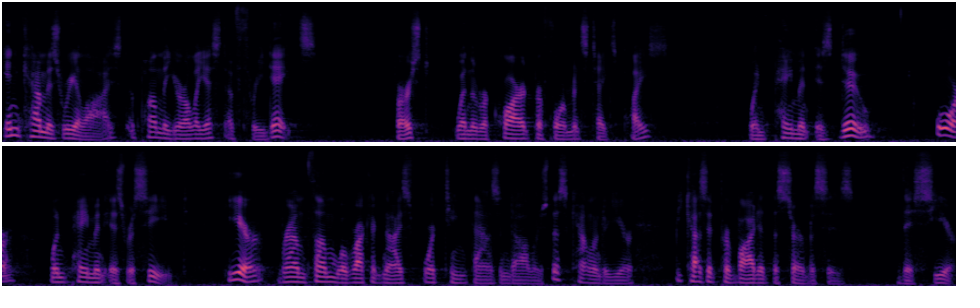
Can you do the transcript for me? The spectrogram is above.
income is realized upon the earliest of three dates. First, when the required performance takes place, when payment is due, or when payment is received. Here, Brown Thumb will recognize $14,000 this calendar year because it provided the services this year.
